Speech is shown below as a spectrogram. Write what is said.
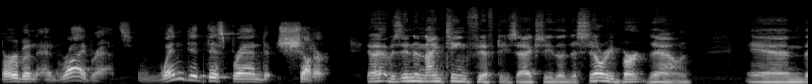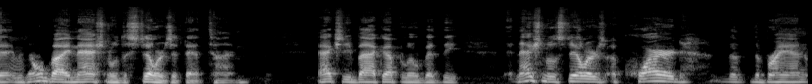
bourbon and rye brands. When did this brand shutter? It was in the 1950s. Actually, the distillery burnt down, and it was owned by National Distillers at that time. Actually, back up a little bit. The National Distillers acquired the, the brand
